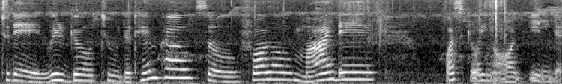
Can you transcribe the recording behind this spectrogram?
today we'll go to the temple. So follow my day. What's going on in the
